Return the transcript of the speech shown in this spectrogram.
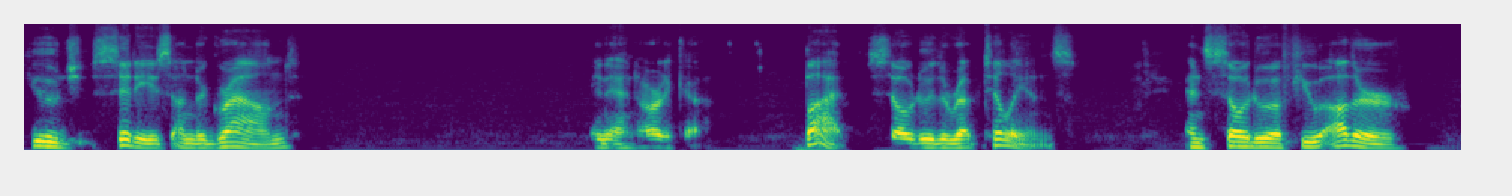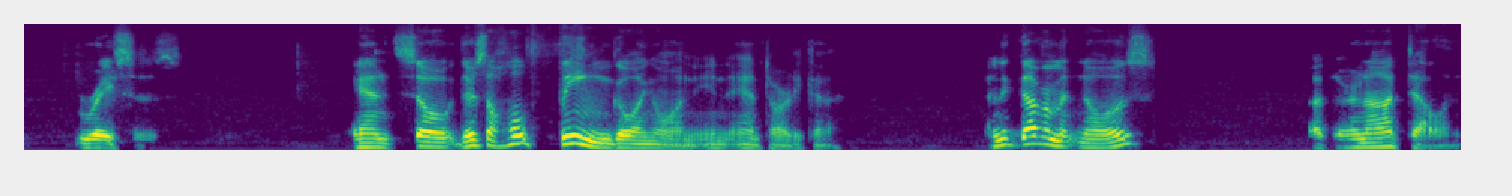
huge cities underground in Antarctica. But so do the reptilians, and so do a few other races. And so there's a whole thing going on in Antarctica. And the government knows, but they're not telling.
